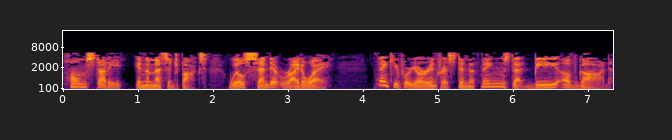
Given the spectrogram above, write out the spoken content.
Home Study in the message box. We'll send it right away. Thank you for your interest in the things that be of God.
